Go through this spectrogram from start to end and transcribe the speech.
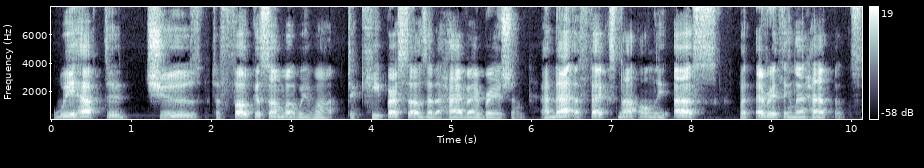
we have to choose to focus on what we want, to keep ourselves at a high vibration. And that affects not only us, but everything that happens.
